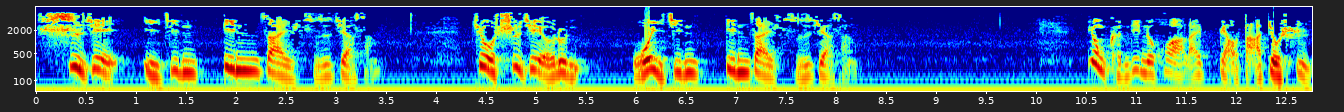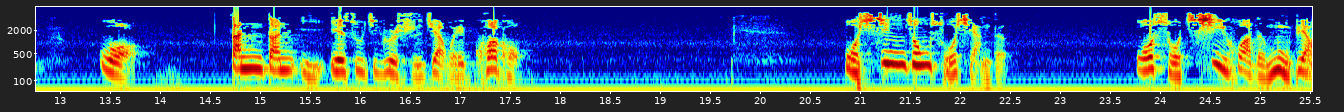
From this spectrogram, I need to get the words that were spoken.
世界已经钉在十字架上；就世界而论，我已经钉在十字架上。用肯定的话来表达，就是我。”单单以耶稣基督的十架为夸口，我心中所想的，我所气化的目标，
